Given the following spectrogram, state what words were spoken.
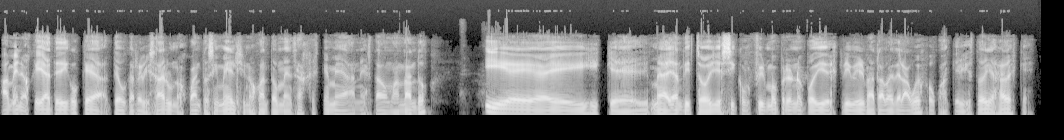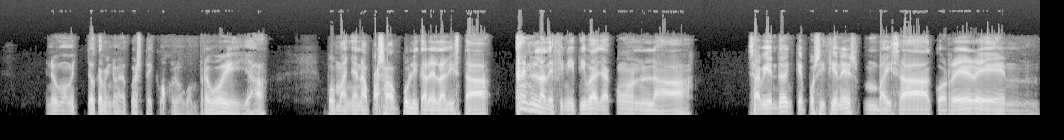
a menos que ya te digo que tengo que revisar unos cuantos emails y unos cuantos mensajes que me han estado mandando y, eh, y, que me hayan dicho, oye, sí confirmo, pero no he podido escribirme a través de la web o cualquier historia, ¿sabes qué? En un momentito que a mí no me cueste, cojo, lo compruebo y ya, pues mañana pasado publicaré la lista la definitiva ya con la sabiendo en qué posiciones vais a correr en,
